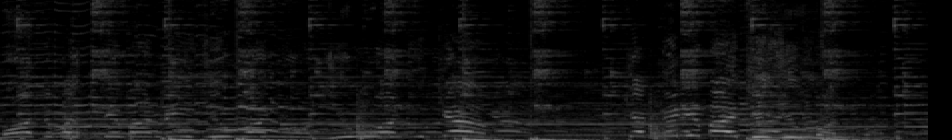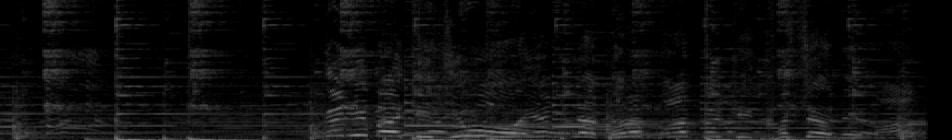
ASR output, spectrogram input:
મોજ મસ્તીમાં નહીં જીવવાનું જીવવાનું કેમ ગરીબાઈથી જીવવાનું ગરીબાઈથી જીવો એટલે ધર્મ આગળથી ખસે નહીં બાપ.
